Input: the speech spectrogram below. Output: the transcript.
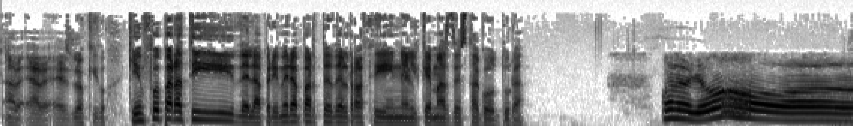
A, ver, a ver, es lógico. ¿Quién fue para ti de la primera parte del Racing el que más destacó, Tura? Bueno, yo,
